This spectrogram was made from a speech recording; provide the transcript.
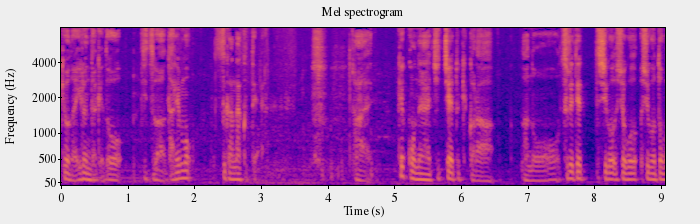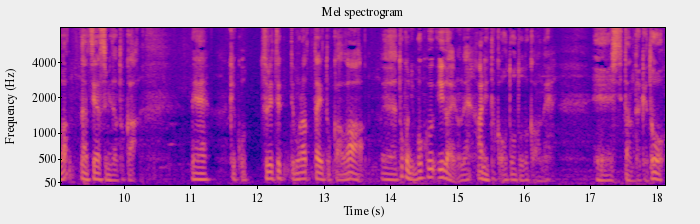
兄弟いるんだけど、実は誰も継がなくて、はい。結構ね、ちっちゃい時から、あの、連れてって仕事、仕事場夏休みだとか、ね、結構連れてってもらったりとかは、えー、特に僕以外のね、兄とか弟とかはね、えー、してたんだけど、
